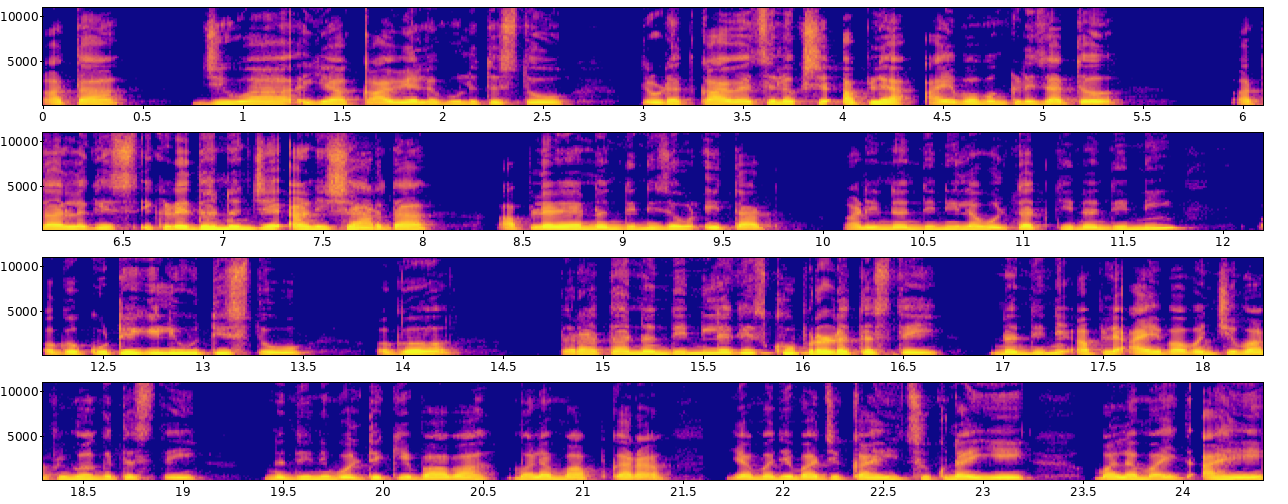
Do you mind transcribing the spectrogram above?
आता जीवा या काव्याला बोलत असतो तेवढ्यात काव्याचं लक्ष आपल्या आईबाबांकडे जातं. आता लगेच इकडे धनंजय आणि शारदा आपल्या या नंदिनीजवळ येतात आणि नंदिनीला बोलतात की नंदिनी अगं कुठे गेली होतीस तू? अगं तर आता नंदिनी लगेच खूप रडत असते. नंदिनी आपल्या आईबाबांची माफी मागत असते. नंदिनी बोलते की बाबा मला माफ करा. यामध्ये माझी काही चूक नाही आहे मला माहीत आहे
